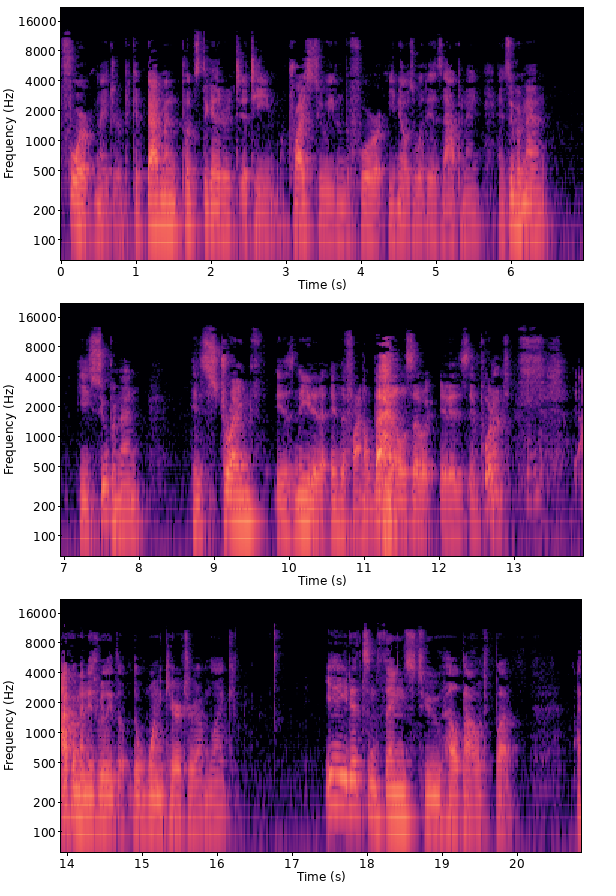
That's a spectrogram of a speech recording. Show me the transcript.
four major because Batman puts together a team or tries to even before he knows what is happening, and Superman, he's Superman. His strength is needed in the final battle, so it is important. Aquaman is really the, the one character I'm like, yeah, he did some things to help out, but I,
